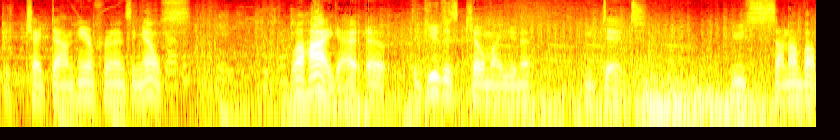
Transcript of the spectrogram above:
Just check down here for anything else. Well, hi, guy. Uh, did you just kill my unit? You did. You son of a.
